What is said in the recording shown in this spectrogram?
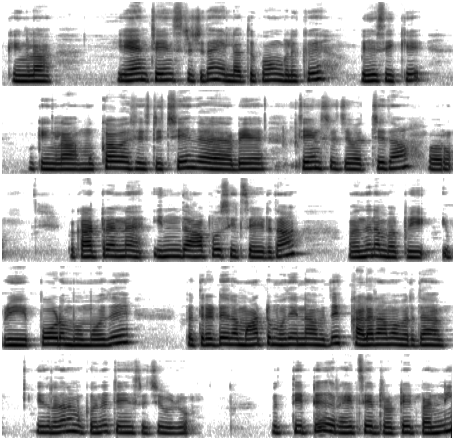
ஓகேங்களா? ஏன் செயின் ஸ்டிச்சு தான் எல்லாத்துக்கும் உங்களுக்கு பேசிக்கே ஓகேங்களா? முக்கால்வாசி ஸ்டிச்சே இந்த பே செயின் ஸ்டிச்சை வச்சு தான் வரும். இப்போ காட்டுறேன்ன இந்த ஆப்போசிட் சைடு தான் வந்து நம்ம இப்படி இப்படி போடும் போகும்போது இப்போ த்ரெட்டில் மாட்டும் போது என்ன ஆகுது? கலராமல் வருதா? இதில் தான் நமக்கு வந்து செயின் ஸ்டிச்சு விழும். குத்திட்டு ரைட் சைடு ரொட்டேட் பண்ணி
